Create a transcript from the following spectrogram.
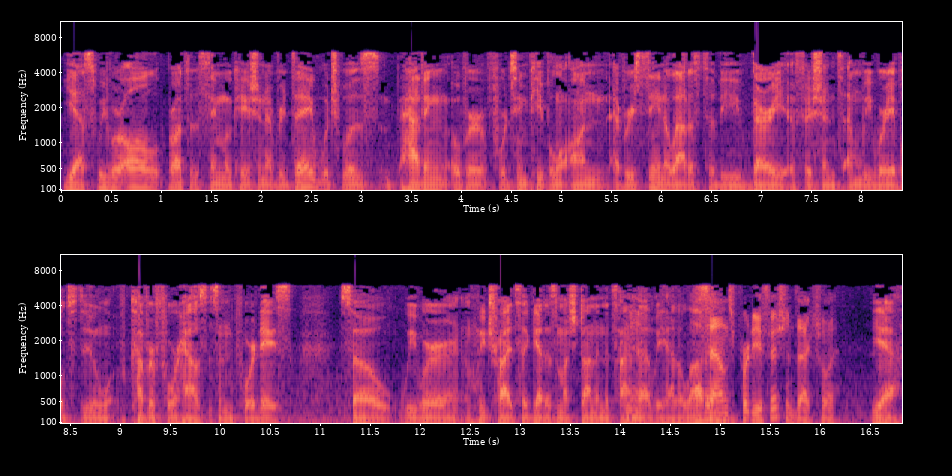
Yes, we were all brought to the same location every day, which was having over 14 people on every scene allowed us to be very efficient, and we were able to do cover four houses in four days. So we were we tried to get as much done in the time Yeah. that we had allotted. Sounds pretty efficient, actually. Yeah.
